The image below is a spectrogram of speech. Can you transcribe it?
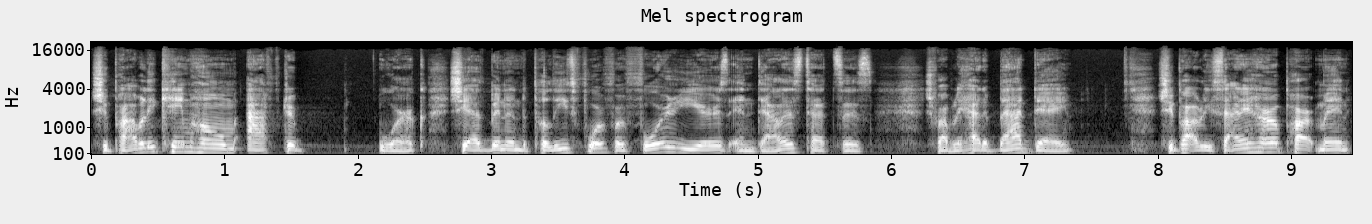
She probably came home after work. She has been in the police force for four years in Dallas, Texas. She probably had a bad day. She probably sat in her apartment,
